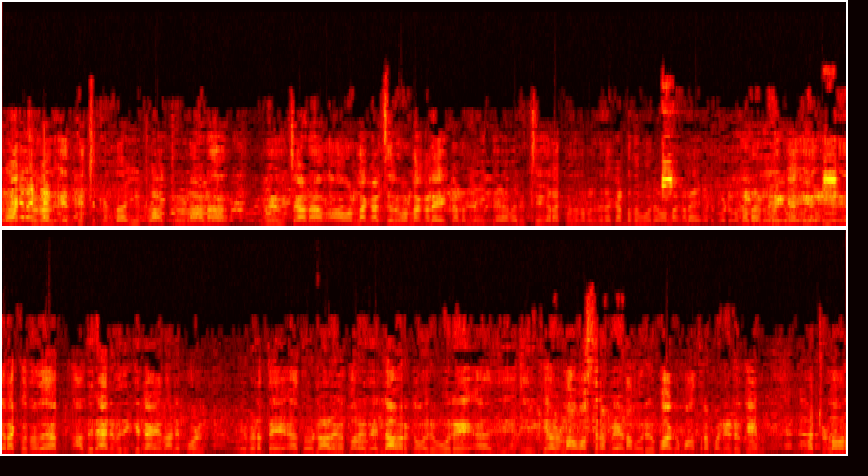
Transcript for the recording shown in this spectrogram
ട്രാക്ടറുകൾ എത്തിച്ചിട്ടുണ്ട്. ഈ ട്രാക്ടറുകളാണ് ഉപയോഗിച്ചാണ് ആ വള്ളങ്ങൾ ചെറുവള്ളങ്ങളെ കടലിലേക്ക് വലിച്ച് ഇറക്കുന്നത്. നമ്മൾ ഇന്നലെ കണ്ടതുപോലെ വള്ളങ്ങളെ കടലിലേക്ക് ഇറക്കുന്നത്. അതിനെ അനുവദിക്കില്ല എന്നാണ് ഇപ്പോൾ ഇവിടുത്തെ തൊഴിലാളികൾ പറയുന്നത് എല്ലാവർക്കും ഒരുപോലെ ജീവിക്കാനുള്ള അവസരം വേണം. ഒരു വിഭാഗം മാത്രം പണിയെടുക്കുകയും മറ്റുള്ളവർ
